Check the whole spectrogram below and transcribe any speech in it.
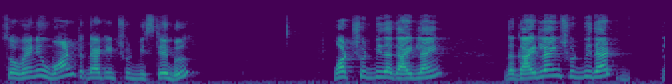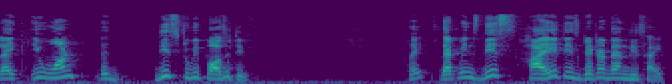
So, when you want that it should be stable what should be the guideline? The guideline should be that like you want the this to be positive right that means this height is greater than this height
